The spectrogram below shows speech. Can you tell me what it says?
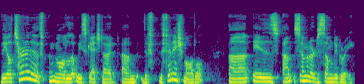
The alternative model that we sketched out, um, the, the, Finnish model, uh, is um, similar to some degree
